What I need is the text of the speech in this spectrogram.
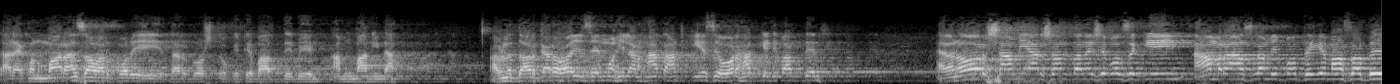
তার এখন মারা যাওয়ার পরে তার গোস্ত কেটে বাদ দেবেন, আমি মানি না। আপনার দরকার হয় যে মহিলার হাত আটকিয়েছে, ওর হাত কেটে বাদ দেন। এখন ওর স্বামী আর সন্তান এসে বলছে কি, আমরা আসলাম বিপদ থেকে বাঁচাতে,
